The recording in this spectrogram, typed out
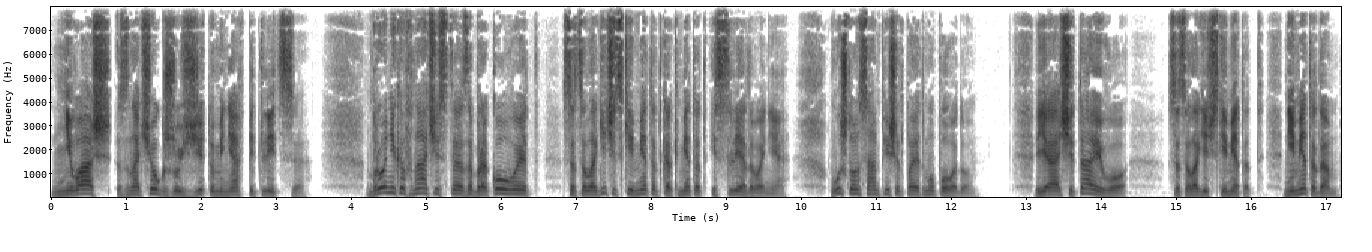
Не ваш значок жужжит у меня в петлице. Бронников начисто забраковывает социологический метод как метод исследования. Вот что он сам пишет по этому поводу. Я считаю его, социологический метод, не методом,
